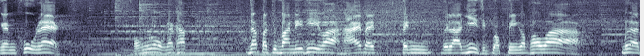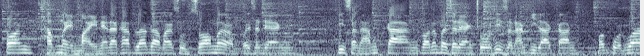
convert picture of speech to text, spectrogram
เงินคู่แรกของโลกนะครับณปัจจุบันนี้ที่ว่าหายไป เป็นเวลา 20 กว่าปีก็เพราะว่าเมื่อตอนทำใหม่ๆเนี่ยนะครับ แล้วก็มาฝึกซ้อมเมื่อไปแสดงที่สนามกลาง ตอนนั้นไปแสดงโชว์ที่สนามกีฬากลาง ปรากฏว่า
